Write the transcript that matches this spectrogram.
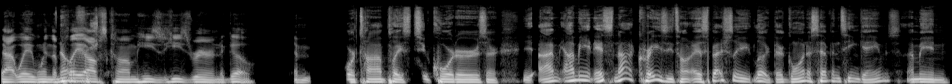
That way, when the No, for playoffs come, he's he's rearing to go. Or Tom plays two quarters, or I, I mean, it's not crazy, Tony. Especially, look, they're going to 17 games. I mean,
